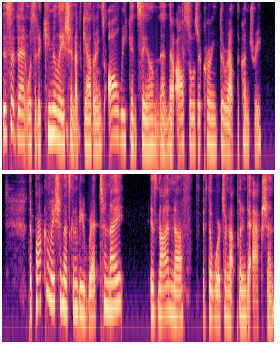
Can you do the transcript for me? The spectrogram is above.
This event was an accumulation of gatherings all week in Salem and that also was occurring throughout the country. The proclamation that's going to be read tonight is not enough if the words are not put into action.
